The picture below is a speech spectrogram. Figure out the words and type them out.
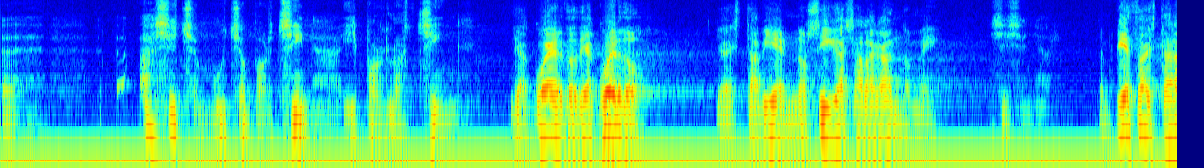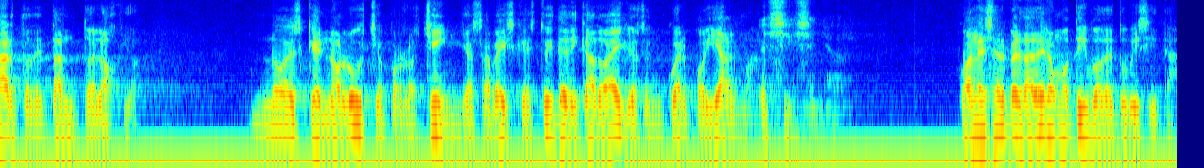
Eh, has hecho mucho por China y por los Qing. De acuerdo, de acuerdo. Ya está bien, no sigas halagándome. Sí, señor. Empiezo a estar harto de tanto elogio. No es que no luche por los Qing, ya sabéis que estoy dedicado a ellos en cuerpo y alma. Eh, sí, señor. ¿Cuál es el verdadero motivo de tu visita?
